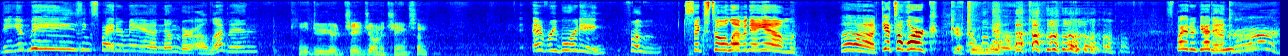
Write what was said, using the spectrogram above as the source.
The Amazing Spider Man, number 11. Can you do your J. Jonah Jameson? Every morning from 6 to 11 a.m. Ah, get to work! Get to work. Spider get Geddon.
